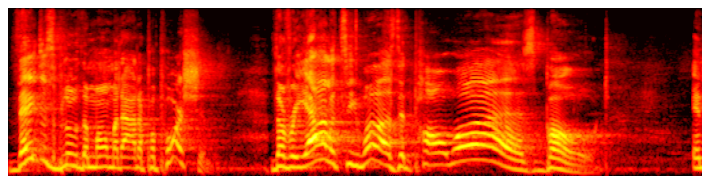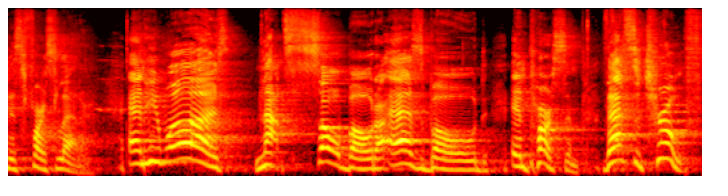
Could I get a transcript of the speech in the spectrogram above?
They just blew the moment out of proportion. The reality was that Paul was bold in his first letter. And he was not so bold or as bold in person. That's the truth.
